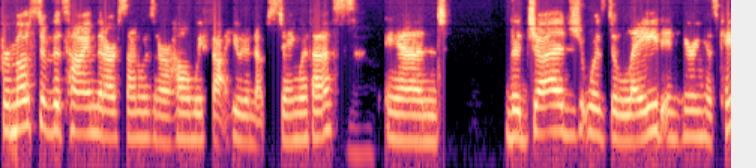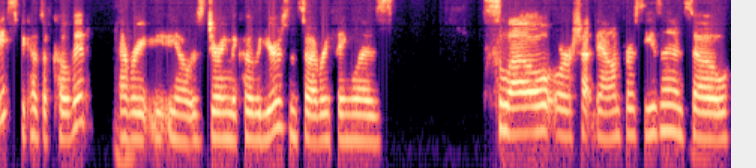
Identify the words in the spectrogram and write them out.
for most of the time that our son was in our home, we thought he would end up staying with us. And the judge was delayed in hearing his case because of COVID. Mm-hmm. Every, you know, it was during the COVID years. And so everything was slow or shut down for a season. And so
